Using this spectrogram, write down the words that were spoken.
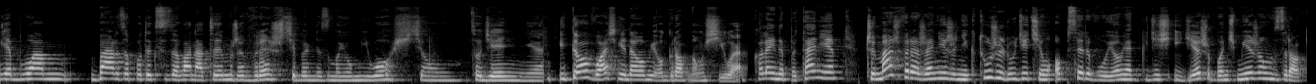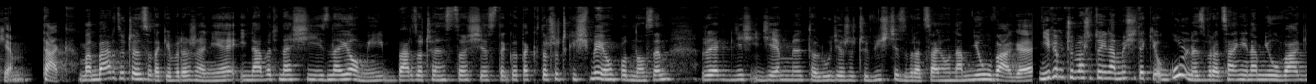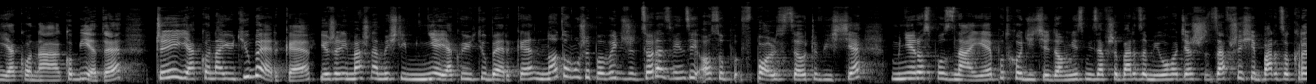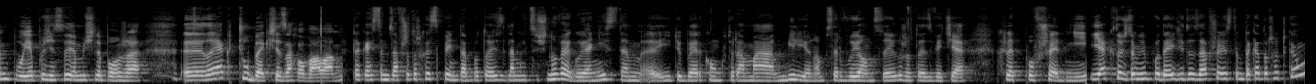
ja byłam bardzo podekscytowana tym, że wreszcie będę z moją miłością codziennie. I to właśnie dało mi ogromną siłę. Kolejne pytanie. Czy masz wrażenie, że niektórzy ludzie cię obserwują, jak gdzieś idziesz, bądź mierzą wzrokiem? Tak, mam bardzo często takie wrażenie i nawet nasi znajomi bardzo często się z tego tak troszeczkę śmieją pod nosem, że jak gdzieś idziemy, to ludzie rzeczywiście zwracają na mnie uwagę. Nie wiem, czy masz tutaj na myśli takie ogólne zwracanie na mnie uwagi jako na kobietę, czy jako na youtuberkę. Jeżeli masz na myśli mnie jako youtuberkę, no to muszę powiedzieć, że coraz więcej osób w Polsce oczywiście mnie rozpoznaje, podchodzicie do mnie, jest mi zawsze bardzo miło, chociaż zawsze się bardzo krępuję, później sobie myślę, Boże, yy, no jak czubek się zachowałam. Taka jestem zawsze trochę spięta, bo to jest dla mnie coś nowego. Ja nie jestem y, youtuberką, która ma milion obserwujących, że to jest, wiecie, chleb powszedni. Jak ktoś do mnie podejdzie, to zawsze jestem taka troszeczkę, mm,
